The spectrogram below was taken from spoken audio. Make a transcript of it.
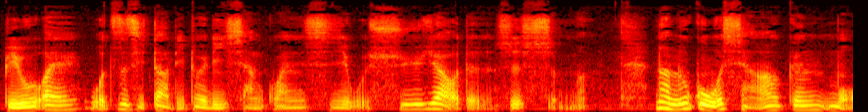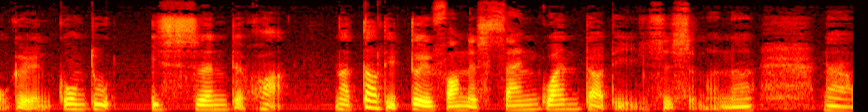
比如哎我自己到底对理想关系我需要的是什么？那如果我想要跟某个人共度一生的话。那到底对方的三观到底是什么呢？那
